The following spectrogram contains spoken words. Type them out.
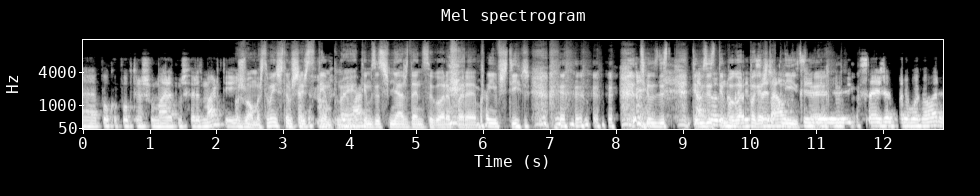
uh, pouco a pouco transformar a atmosfera de Marte. E, oh, João, mas também estamos cheios de tempo, não é? Temos esses milhares de anos agora para, para investir. temos esse, temos esse tempo agora para gastar nisso. Que, é? que seja para o agora,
